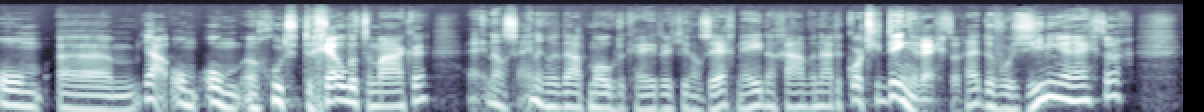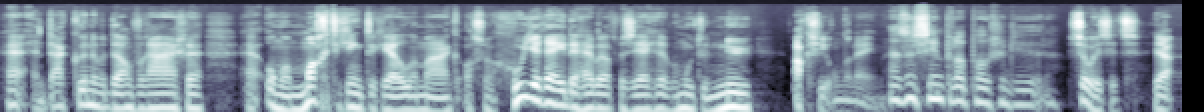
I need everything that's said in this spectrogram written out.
om, ehm, ja, om, om een goed te gelden te maken. En dan zijn er inderdaad mogelijkheden dat je dan zegt, nee, dan gaan we naar de kortgedingrechter, hè, de voorzieningenrechter. Hè, en daar kunnen we dan vragen hè, om een machtiging te gelden maken als we een goede reden hebben dat we zeggen, we moeten nu actie ondernemen. Dat is een simpele procedure. Zo is het, ja.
